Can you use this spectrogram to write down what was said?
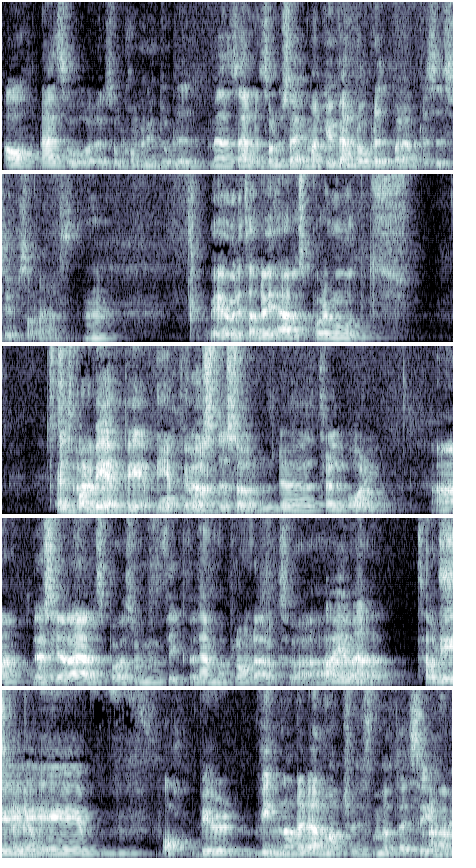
Ja, nej så, så kommer det inte att bli. Men sen som du säger, man kan ju vända och vrida på den precis hur som helst. Och I övrigt hade vi Elfsborg mot... Elfsborg BP BP, och? Östersund, eh, Trelleborg. Ja, det vara Elfsborg som fick väl hemmaplan där också va? Jajamän. Och det är, ja, det är ju vinnaren i den matchen vi får möta i semi. Ja.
